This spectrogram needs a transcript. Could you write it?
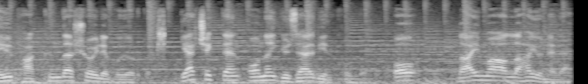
Eyüp hakkında şöyle buyurdu. Gerçekten ona güzel bir kuldu. O, daima Allah'a yönelen,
